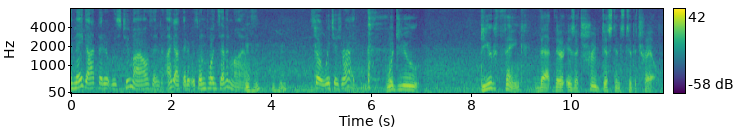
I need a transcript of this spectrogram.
and they got that it was two miles, and I got that it was 1.7 miles. Mm-hmm, mm-hmm. So which is right? Would you do you think that there is a true distance to the trail?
